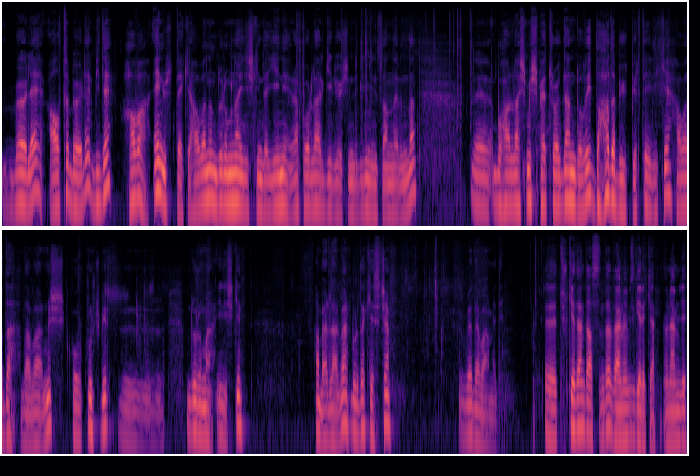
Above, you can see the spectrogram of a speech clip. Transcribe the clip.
böyle altı böyle bir de hava. En üstteki havanın durumuna ilişkinde yeni raporlar geliyor şimdi bilim insanlarından. Ee, buharlaşmış petrolden dolayı daha da büyük bir tehlike havada da varmış. Korkunç bir e, duruma ilişkin haberler var. Burada keseceğim ve devam edeyim. Ee, Türkiye'den de aslında vermemiz gereken önemli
